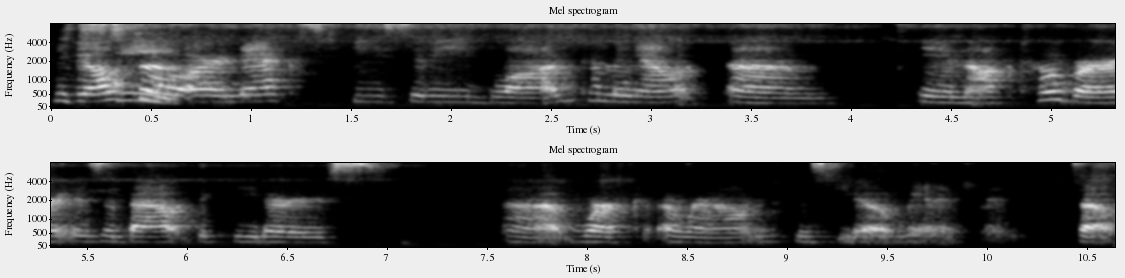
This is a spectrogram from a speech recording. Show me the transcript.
we also, see. our next Bee City blog coming out um, in October is about Decatur's uh, work around mosquito management. So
